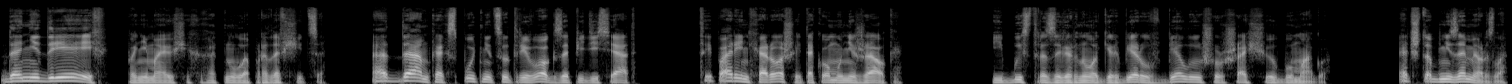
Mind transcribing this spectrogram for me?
«Да не дрейфь!» — понимающе хохотнула продавщица. «Отдам, как спутницу тревог, за пятьдесят. Ты парень хороший, такому не жалко». И быстро завернула Герберу в белую шуршащую бумагу. Это чтоб не замерзла.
